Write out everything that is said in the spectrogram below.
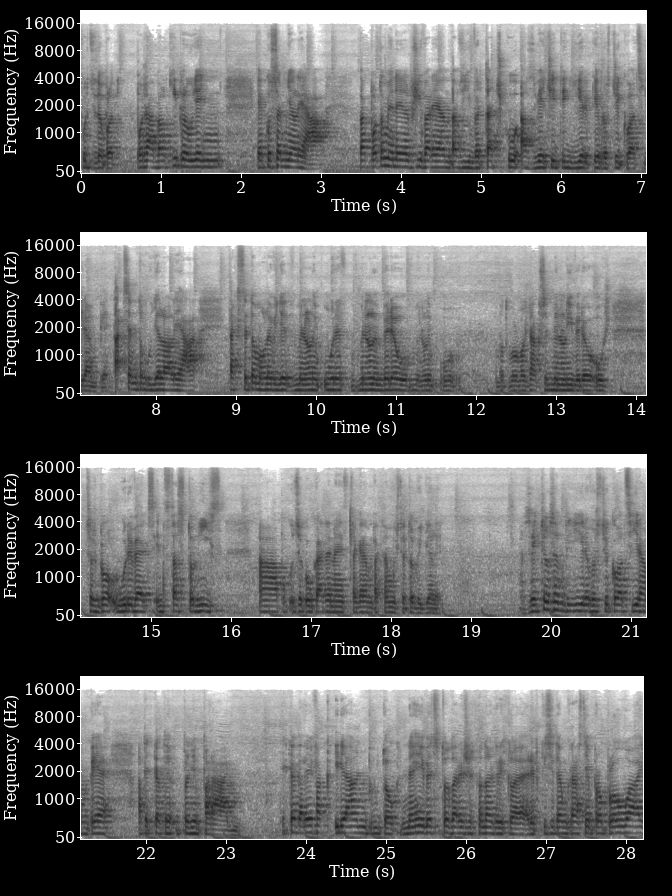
furt to pletu, pořád velký proudění, jako jsem měl já, tak potom je nejlepší varianta vzít vrtačku a zvětšit ty dírky v rozstřikovací rampě. Tak jsem to udělal já, tak jste to mohli vidět v minulém, v minulém videu, v minulém, nebo to bylo možná před minulý video už, což bylo úryvek z Insta Stories a pokud se koukáte na Instagram, tak tam už jste to viděli. Zvětšil jsem ty díry v rozčekovací rampě a teďka to je úplně parádní. Teďka tady je fakt ideální průtok, nehýbe se to tady všechno tak rychle, rybky si tam krásně proplouvají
